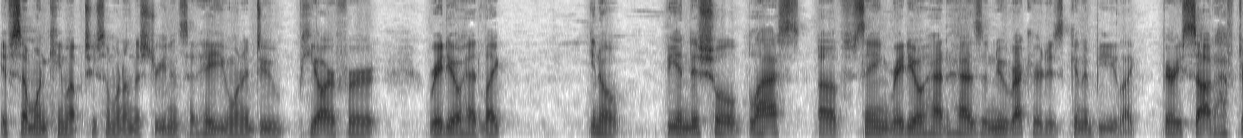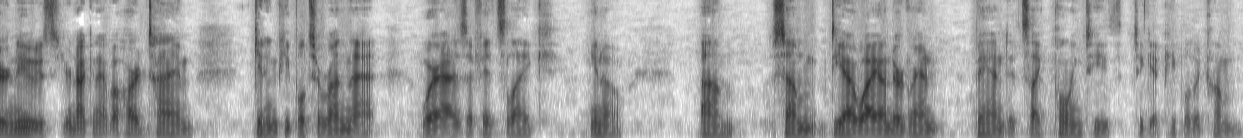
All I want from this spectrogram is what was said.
if someone came up to someone on the street and said hey you want to do pr for radiohead? Like you know the initial blast of saying radiohead has a new record is going to be like very sought after news. You're not going to have a hard time getting people to run that whereas if it's like you know um, some DIY underground band, it's like pulling teeth to get people to come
